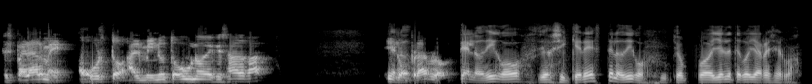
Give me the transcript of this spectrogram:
esperarme justo al minuto uno de que salga y Te lo- comprarlo. Te lo digo, yo si quieres te lo digo. Yo pues yo le tengo ya reserva.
